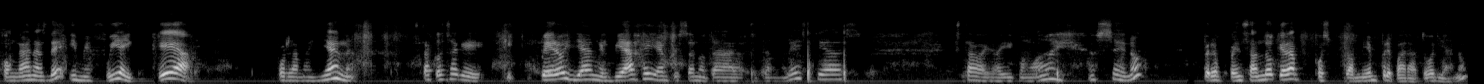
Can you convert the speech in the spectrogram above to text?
con ganas de, y me fui a Ikea por la mañana. Esta cosa que, pero ya en el viaje ya empecé a notar ciertas molestias. Estaba yo ahí como, ay, no sé, ¿no? Pero pensando que era pues también preparatoria, ¿no?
